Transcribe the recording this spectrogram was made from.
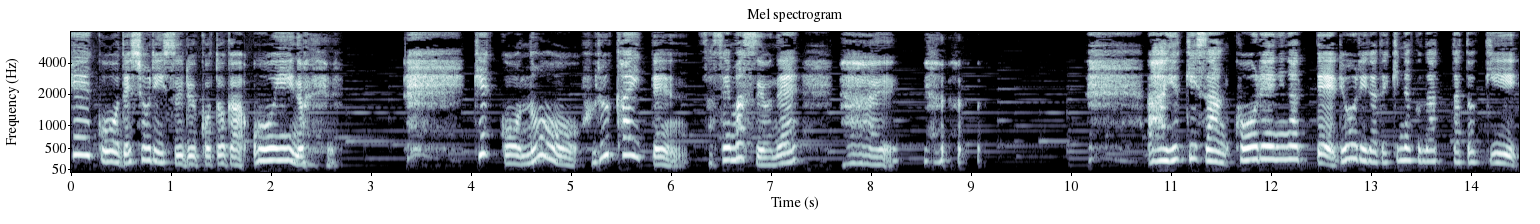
並行で処理することが多いので結構脳をフル回転させますよね。はい。あ、ゆきさん、高齢になって料理ができなくなった時、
